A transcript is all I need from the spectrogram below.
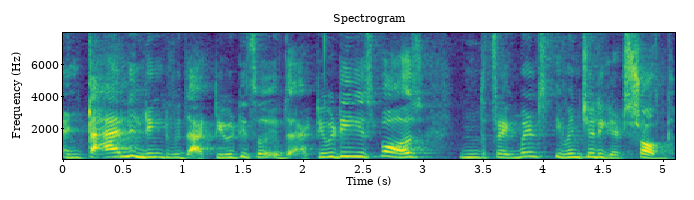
entirely linked with the activity, so if the activity is paused, then the fragments eventually get stopped.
